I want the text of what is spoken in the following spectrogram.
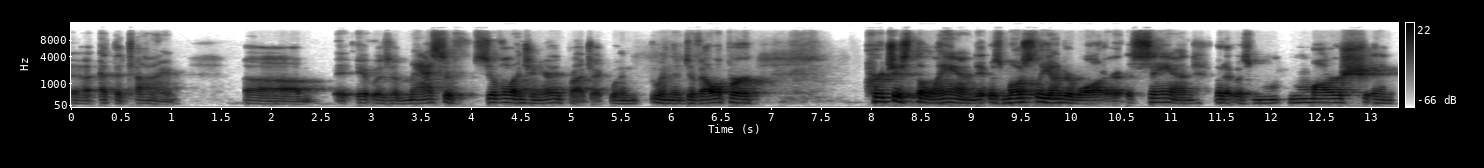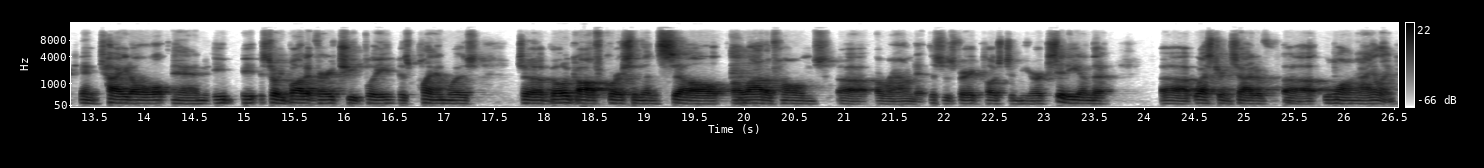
uh, at the time. Um, it, it was a massive civil engineering project when when the developer purchased the land, it was mostly underwater. It was sand, but it was marsh and, and tidal. And he, he, so he bought it very cheaply. His plan was to build a golf course and then sell a lot of homes uh, around it. This was very close to New York City on the uh, western side of uh, Long Island.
